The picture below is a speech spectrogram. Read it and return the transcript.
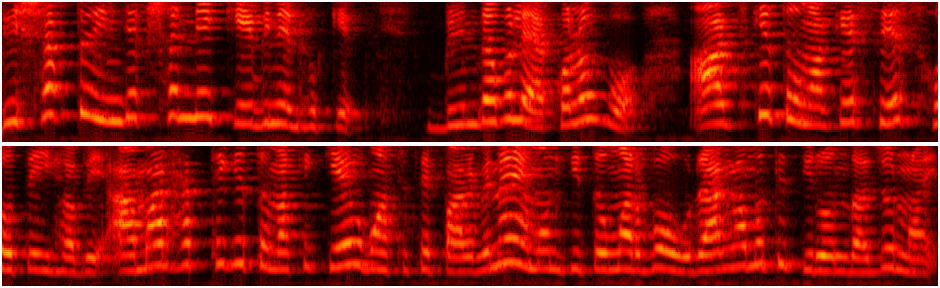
বিষাক্ত ইঞ্জেকশন নিয়ে কেবিনে ঢোকে। বৃন্দা বলে, একলব্য, আজকে তোমাকে শেষ হতেই হবে। আমার হাত থেকে তোমাকে কেউ বাঁচাতে পারবে না, এমনকি তোমার বউ রাঙামতি তীরন্দাজও নয়।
